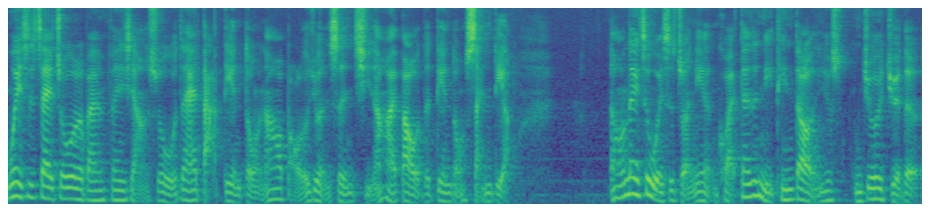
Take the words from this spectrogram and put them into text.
我也是在周二班分享说我在打电动，然后保罗就很生气，然后还把我的电动删掉。然后那次我也是转念很快，但是你听到你就你就会觉得。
